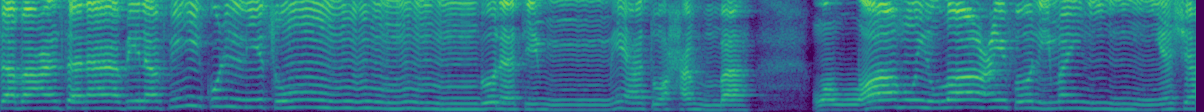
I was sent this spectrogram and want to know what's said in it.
سبع سنابل في كل سنبلة مئة حبة. والله يضاعف لمن يشاء.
